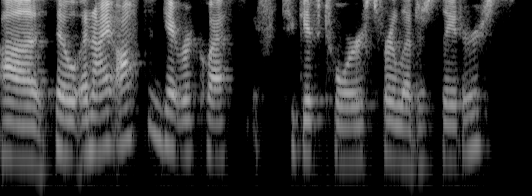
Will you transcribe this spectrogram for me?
Uh, so, and I often get requests to give tours for legislators.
